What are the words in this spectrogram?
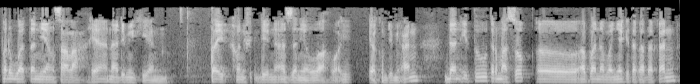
perbuatan yang salah ya. Nah demikian. Taib khonifuddin azan ya Allah wa iyyakum jami'an dan itu termasuk uh, apa namanya kita katakan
